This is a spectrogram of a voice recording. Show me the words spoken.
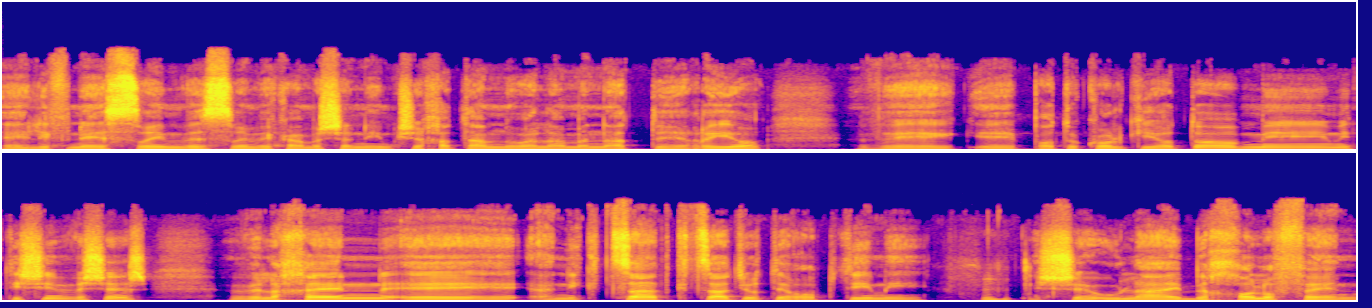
לפני 20 ו-20 וכמה שנים, כשחתמנו על אמנת אה, ריו ופרוטוקול קיוטו מ-96, ולכן אה, אני קצת, קצת יותר אופטימי, שאולי בכל אופן,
